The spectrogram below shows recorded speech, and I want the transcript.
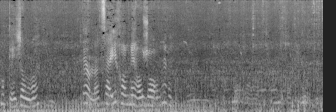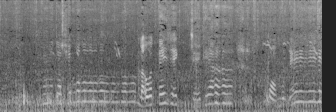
một cái rồng á. Lá xài thấy con mèo to xíu lỡ tê dệt chế thì bỏ một đế.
